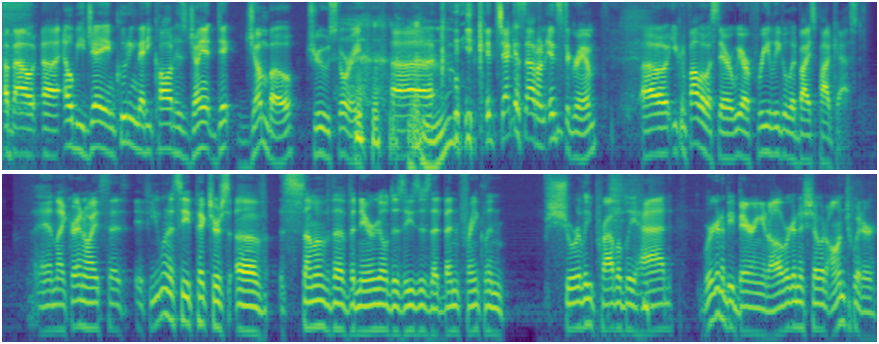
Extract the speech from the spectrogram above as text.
about uh, LBJ, including that he called his giant dick Jumbo, true story, uh, you can check us out on Instagram. Uh, you can follow us there. We are Free Legal Advice Podcast. And like Grant always says, if you want to see pictures of some of the venereal diseases that Ben Franklin surely probably had, we're going to be bearing it all. We're going to show it on Twitter.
